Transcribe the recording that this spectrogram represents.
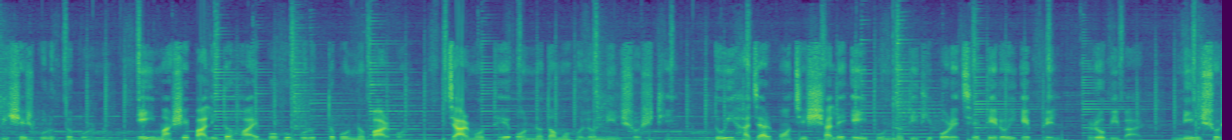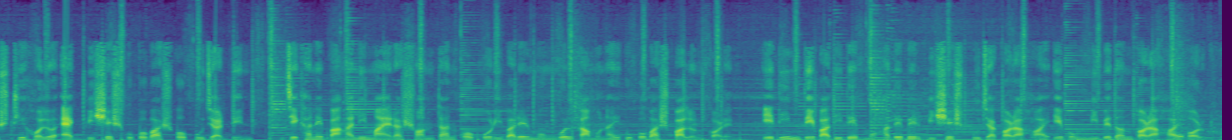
বিশেষ গুরুত্বপূর্ণ। এই মাসে পালিত হয় বহু গুরুত্বপূর্ণ পার্বণ, যার মধ্যে অন্যতম হল নীলষষ্ঠী। দুই হাজার পঁচিশ সালে এই পুণ্যতিথি পড়েছে তেরোই এপ্রিল, রবিবার। নীল ষষ্ঠী হল এক বিশেষ উপবাস ও পূজার দিন, যেখানে বাঙালি মায়েরা সন্তান ও পরিবারের মঙ্গল কামনায় উপবাস পালন করেন। এদিন দেবাদিদেব মহাদেবের বিশেষ পূজা করা হয় এবং নিবেদন করা হয় অর্ঘ্য।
